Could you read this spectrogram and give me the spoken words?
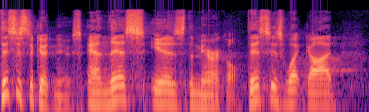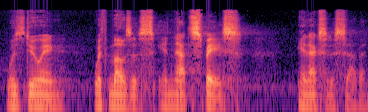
This is the good news, and this is the miracle. This is what God was doing with Moses in that space in Exodus 7.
